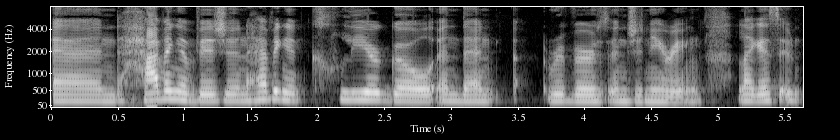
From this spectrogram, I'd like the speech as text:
and having a vision, having a clear goal, and then reverse engineering. Like I said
